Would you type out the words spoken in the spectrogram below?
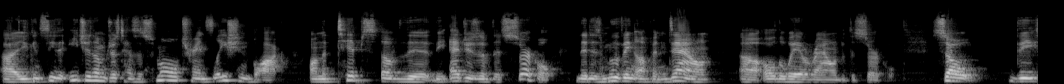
uh, you can see that each of them just has a small translation block on the tips of the, the edges of this circle that is moving up and down uh, all the way around the circle. So the,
